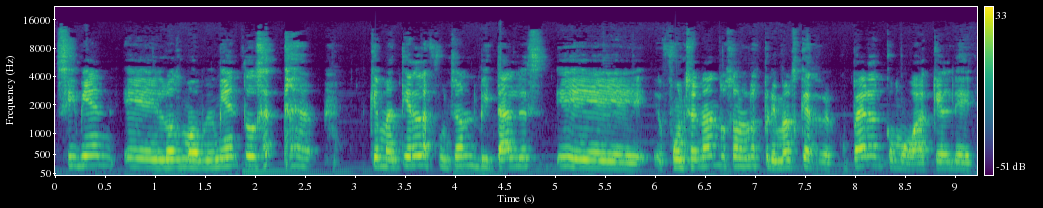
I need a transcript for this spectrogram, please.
Si bien eh, los movimientos que mantienen las funciones vitales eh, funcionando son los primeros que se recuperan, como aquel de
